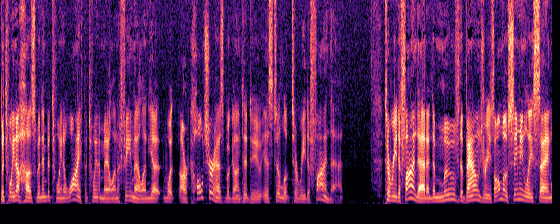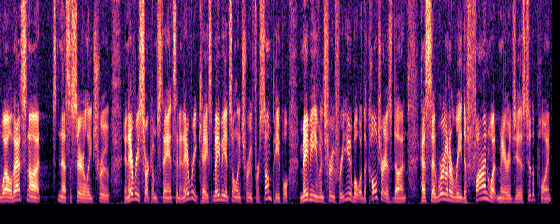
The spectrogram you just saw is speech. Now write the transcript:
between a husband and between a wife, between a male and a female. And yet, what our culture has begun to do is to look to redefine that. To redefine that and to move the boundaries, almost seemingly saying, well, that's not necessarily true in every circumstance and in every case. Maybe it's only true for some people, maybe even true for you. But what the culture has done has said we're going to redefine what marriage is to the point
